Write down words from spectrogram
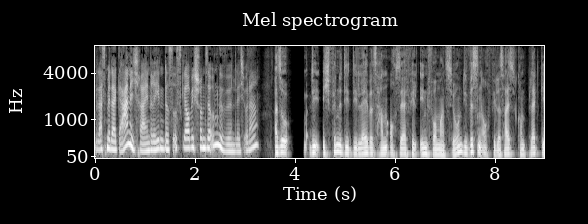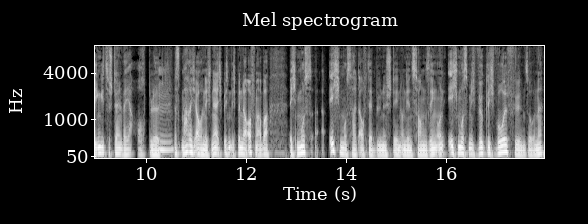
lass mir da gar nicht reinreden, das ist, glaube ich, schon sehr ungewöhnlich, oder? Also die, ich finde, die, die Labels haben auch sehr viel Information, die wissen auch viel. Das heißt, komplett gegen die zu stellen, wäre ja auch blöd. Mhm. Das mache ich auch nicht, ne? Ich bin, ich bin da offen, aber ich muss, ich muss halt auf der Bühne stehen und den Song singen und ich muss mich wirklich wohlfühlen, so, ne?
